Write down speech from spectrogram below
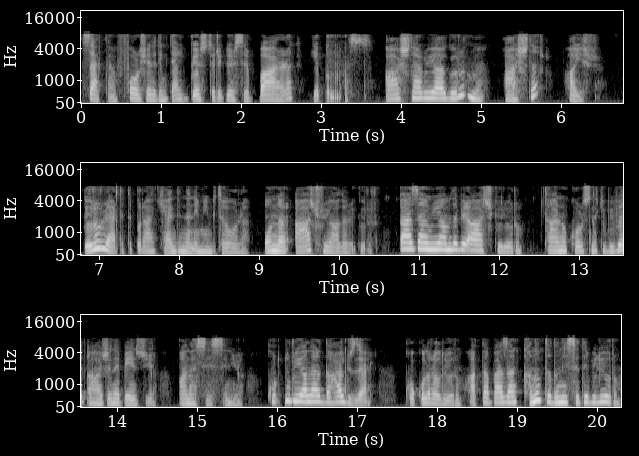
Zaten foreshadowing'ler gösteri gösteri bağırarak yapılmaz. Ağaçlar rüya görür mü? Ağaçlar? Hayır. Görürler dedi Bran kendinden emin bir tavırla. Onlar ağaç rüyaları görür. Bazen rüyamda bir ağaç görüyorum. Tanrı korusundaki büvet ağacına benziyor. Bana sesleniyor. Kurtlu rüyalar daha güzel. Kokular alıyorum. Hatta bazen kanın tadını hissedebiliyorum.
